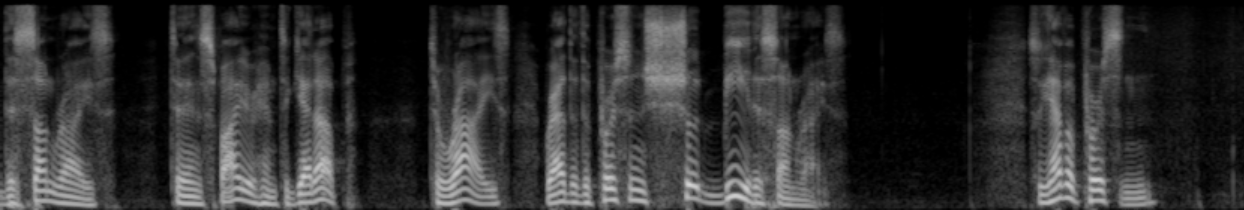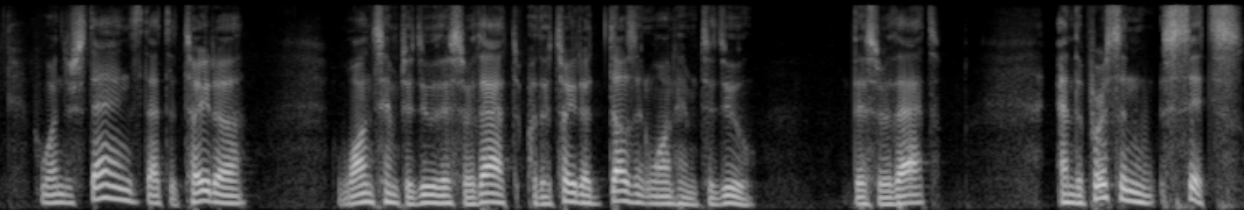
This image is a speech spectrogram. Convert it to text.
the sunrise to inspire him to get up, to rise. Rather, the person should be the sunrise. So you have a person who understands that the Torah wants him to do this or that, or the Torah doesn't want him to do this or that, and the person sits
